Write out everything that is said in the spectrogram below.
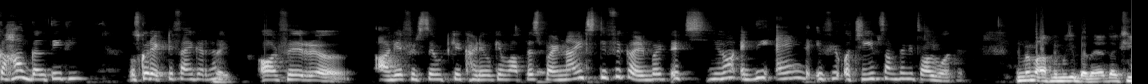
कहाँ गलती थी उसको रेक्टिफाई करना। Right. और फिर आगे फिर से उठ के खड़े होके वापस पढ़ना। It's difficult but it's you know at the end if you achieve something it's all worth it ma'am आपने मुझे बताया था कि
